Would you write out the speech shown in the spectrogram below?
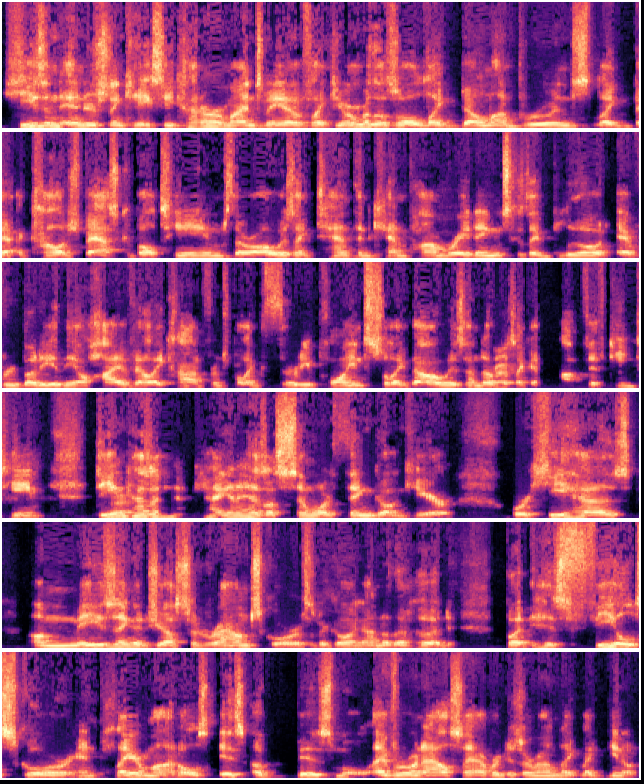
he's an interesting case. He kind of reminds me of like, do you remember those old like Belmont Bruins like ba- college basketball teams? They were always like 10th in KenPom ratings because they blew out everybody in the Ohio Valley Conference by like 30 points. So like they always end up right. as like a top 15 team. Dean right. has, a, kind of has a similar thing going here where he has amazing adjusted round scores that are going under the hood, but his field score and player models is abysmal. Everyone else averages around like like you know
